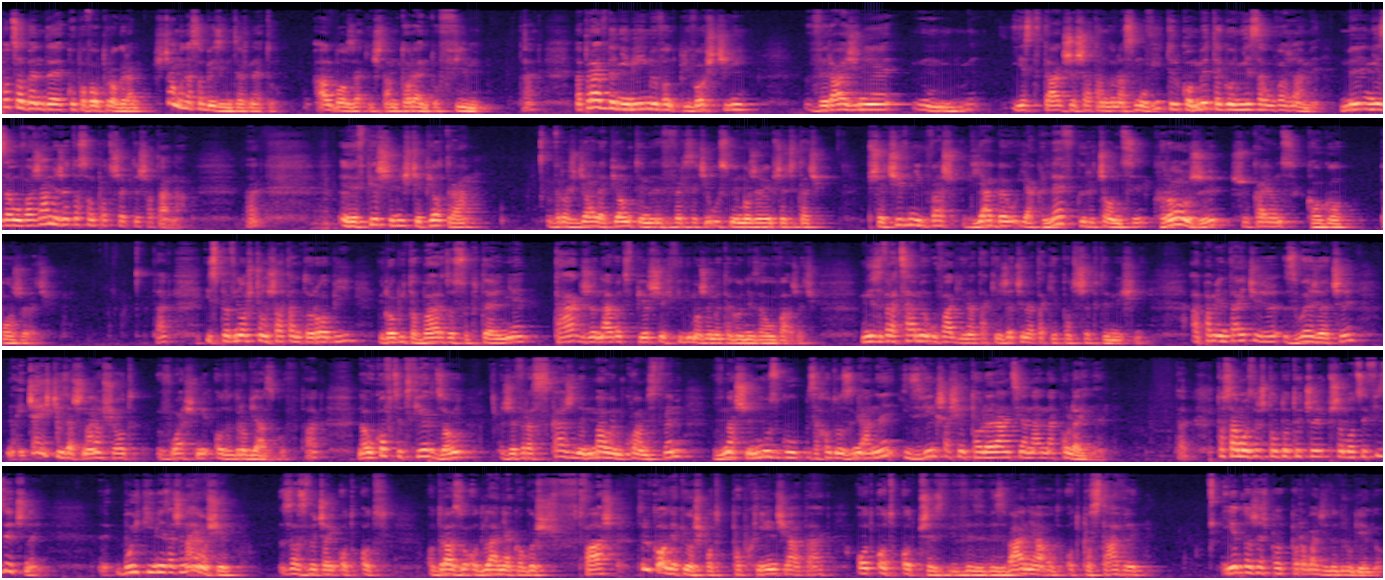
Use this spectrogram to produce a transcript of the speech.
Po co będę kupował program? Ściągnę sobie z internetu albo z jakichś tam torrentów film. Tak? Naprawdę nie miejmy wątpliwości, wyraźnie mm, jest tak, że szatan do nas mówi, tylko my tego nie zauważamy. My nie zauważamy, że to są potrzeby szatana. Tak? Y, w pierwszym liście Piotra, w rozdziale 5, w wersecie 8 możemy przeczytać Przeciwnik wasz, diabeł, jak lew ryczący, krąży, szukając kogo pożreć. Tak? I z pewnością szatan to robi i robi to bardzo subtelnie, tak, że nawet w pierwszej chwili możemy tego nie zauważyć. Nie zwracamy uwagi na takie rzeczy, na takie potrzeby myśli. A pamiętajcie, że złe rzeczy najczęściej zaczynają się od, właśnie od drobiazgów. Tak? Naukowcy twierdzą, że wraz z każdym małym kłamstwem w naszym mózgu zachodzą zmiany i zwiększa się tolerancja na, na kolejne. Tak? To samo zresztą dotyczy przemocy fizycznej. Bójki nie zaczynają się zazwyczaj od, od, od razu odlania kogoś w twarz, tylko od jakiegoś pod, popchnięcia, tak? od, od, od przez wyzwania, od, od postawy. Jedno rzecz prowadzi do drugiego.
